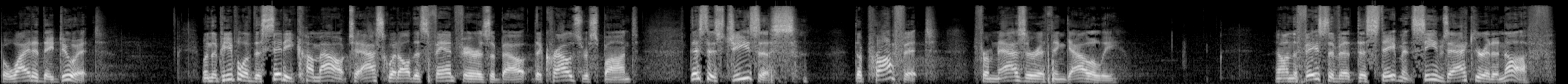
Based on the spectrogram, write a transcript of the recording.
But why did they do it? When the people of the city come out to ask what all this fanfare is about, the crowds respond, This is Jesus, the prophet from Nazareth in Galilee. Now, on the face of it, this statement seems accurate enough.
